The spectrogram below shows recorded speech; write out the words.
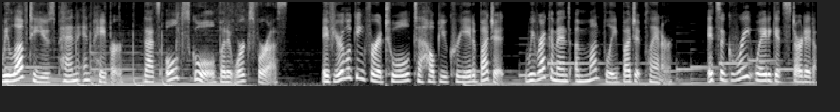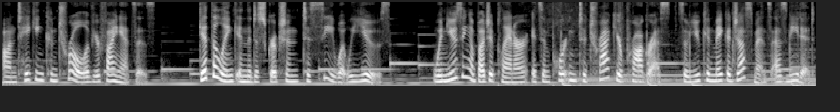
We love to use pen and paper. That's old school, but it works for us. If you're looking for a tool to help you create a budget, we recommend a monthly budget planner. It's a great way to get started on taking control of your finances. Get the link in the description to see what we use. When using a budget planner, it's important to track your progress so you can make adjustments as needed.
